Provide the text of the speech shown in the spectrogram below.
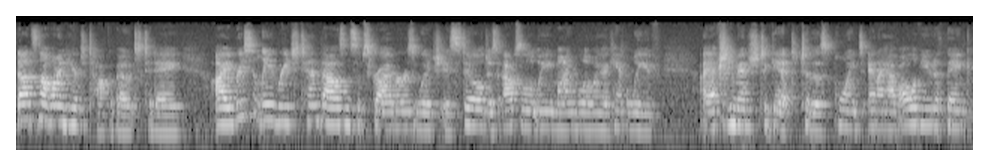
that's not what I'm here to talk about today. I recently reached 10,000 subscribers, which is still just absolutely mind-blowing. I can't believe I actually managed to get to this point, and I have all of you to thank.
